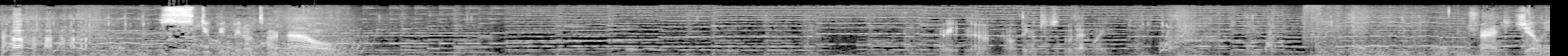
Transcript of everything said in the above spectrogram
Ha ha ha ha ha. Stupid Minotaur. Ow. Jelly.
